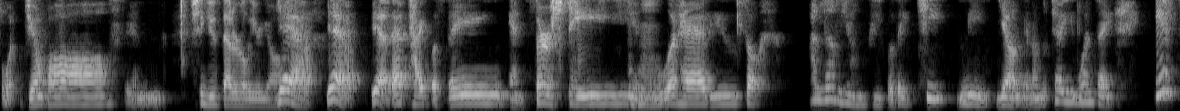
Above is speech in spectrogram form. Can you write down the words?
what, jump off and She used that earlier, y'all. Yeah, yeah, yeah, that type of thing, and thirsty Mhm. and what have you. So I love young people. They keep me young. And I'm going to tell you one thing if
